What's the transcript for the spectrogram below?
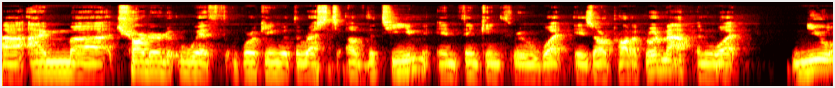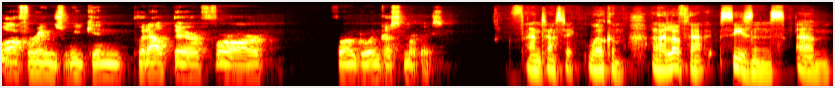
uh, I'm uh, chartered with working with the rest of the team in thinking through what is our product roadmap and what new offerings we can put out there for our for our growing customer base. Fantastic, welcome, and I love that seasons um,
